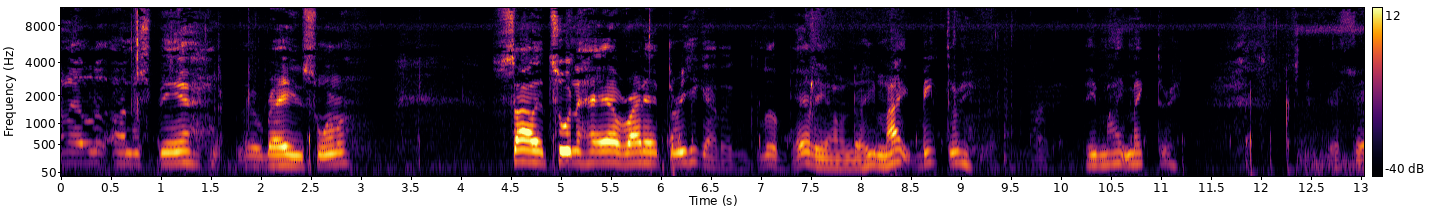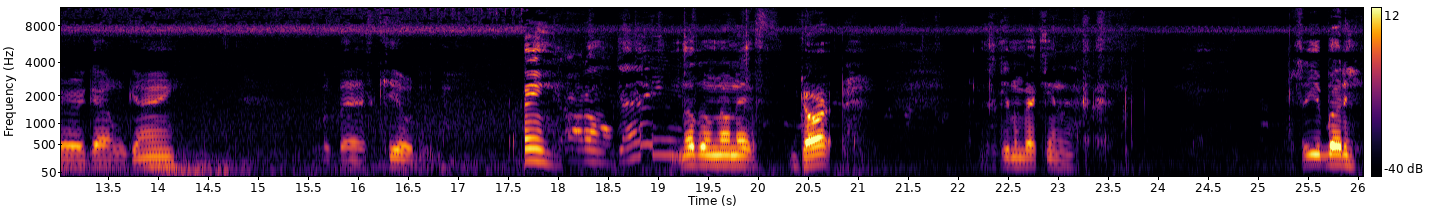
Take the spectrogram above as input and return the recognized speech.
On that little underspin, little Rage Swimmer. Solid two and a half, right at three. He got a little belly on him though. He might beat three. He might make three. Yes, sir, got him, gang. Little bass killed it. Gang, Hold on, gang. Another one on that dart. Let's get him back in there. See you, buddy.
